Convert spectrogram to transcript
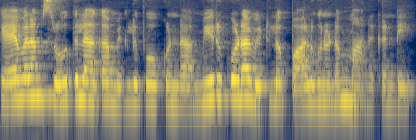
కేవలం శ్రోతులాగా మిగిలిపోకుండా మీరు కూడా వీటిలో పాల్గొనడం మానకండి.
